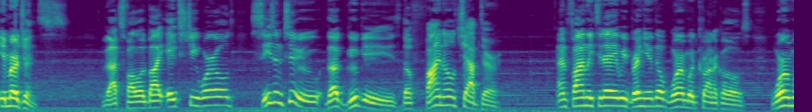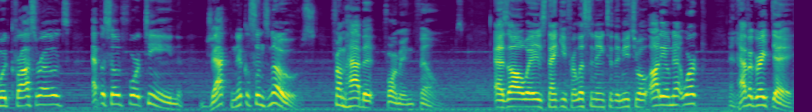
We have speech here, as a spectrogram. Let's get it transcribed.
Emergence. That's followed by HG World, Season 2 The Googies, the final chapter. And finally, today we bring you the Wormwood Chronicles, Wormwood Crossroads, Episode 14 Jack Nicholson's Nose from Habit Forming Films. As always, thank you for listening to the Mutual Audio Network and have a great day.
